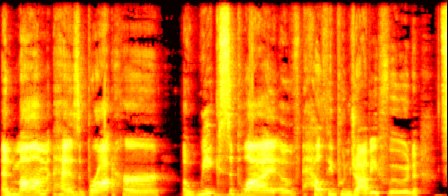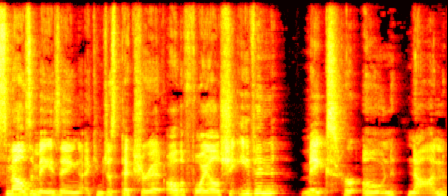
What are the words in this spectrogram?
And mom has brought her a week's supply of healthy Punjabi food. Smells amazing. I can just picture it. All the foil. She even makes her own naan,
